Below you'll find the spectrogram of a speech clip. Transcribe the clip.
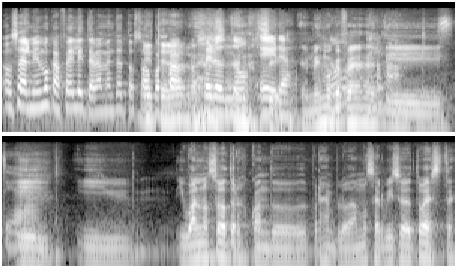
O sea, el mismo café literalmente tostado por Literal. Pablo. Pero no Sí, era. el mismo ¿no? café y, y- y igual nosotros cuando por ejemplo damos servicio de tueste,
